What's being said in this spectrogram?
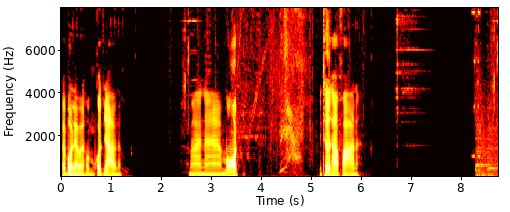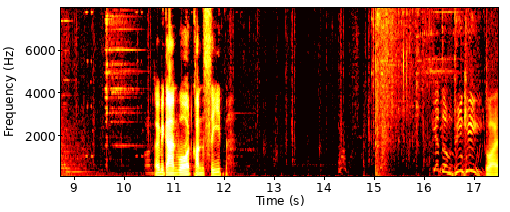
ไปบนเลยผมกดยาวนะมานาหมดเธอทาฟ้านะ เอ้ยมีการโหวตคอนซีดสวย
